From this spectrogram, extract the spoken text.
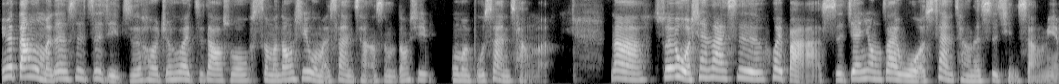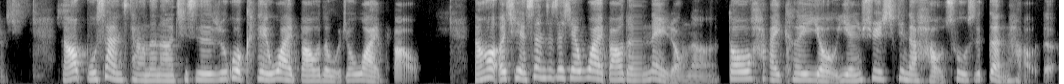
因为当我们认识自己之后，就会知道说什么东西我们擅长，什么东西我们不擅长嘛。那所以我现在是会把时间用在我擅长的事情上面，然后不擅长的呢，其实如果可以外包的，我就外包。然后而且甚至这些外包的内容呢，都还可以有延续性的好处是更好的。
